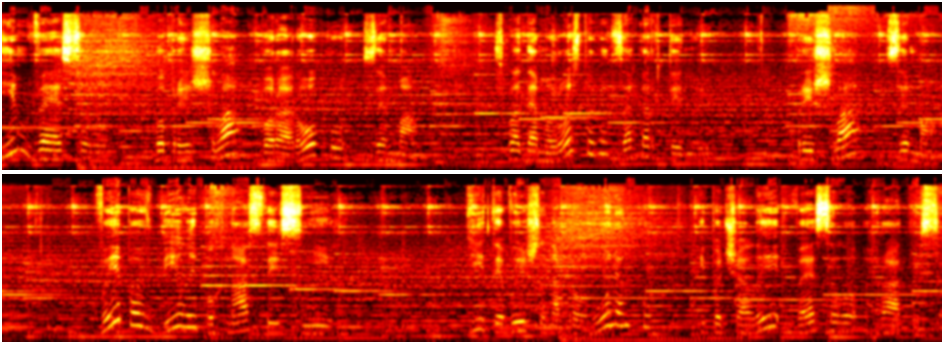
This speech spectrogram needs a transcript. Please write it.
їм весело, бо прийшла пора року зима. Складемо розповідь за картиною. Прийшла зима. Випав білий пухнастий сніг. Діти вийшли на прогулянку і почали весело гратися.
